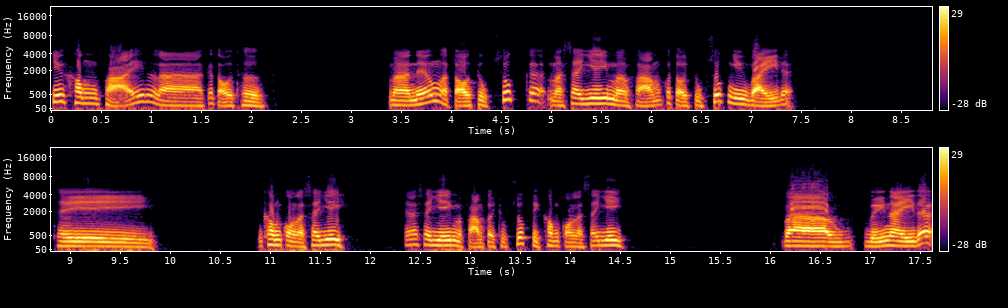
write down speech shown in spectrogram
chứ không phải là cái tội thường mà nếu mà tội trục xuất á, mà sa di mà phạm có tội trục xuất như vậy đó thì không còn là sa di. Sa di mà phạm tội trục xuất thì không còn là sa di. Và vị này đó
